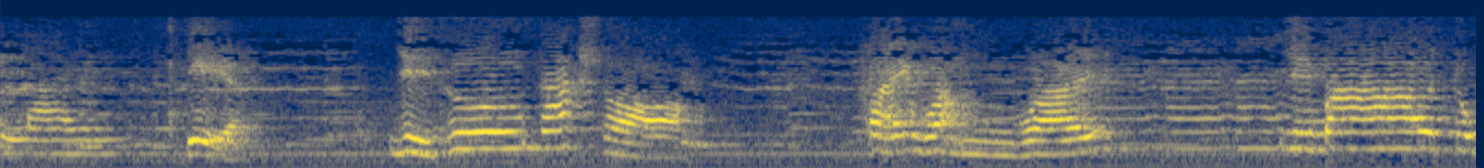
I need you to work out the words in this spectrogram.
lại. Kìa, vì thương xác sò, phải quằn quại. Vì bao chục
